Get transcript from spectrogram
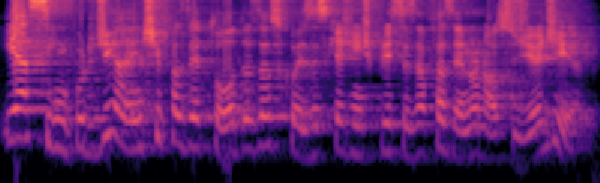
e assim por diante fazer todas as coisas que a gente precisa fazer no nosso dia a dia.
